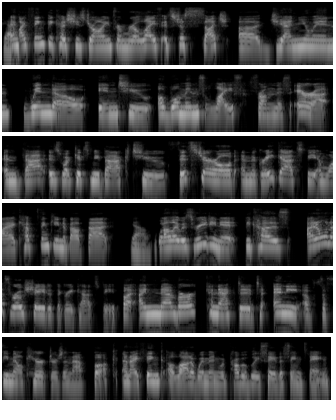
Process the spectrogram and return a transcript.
Yeah. And I think because she's drawing from real life, it's just such a genuine window into a woman's life from this era. And that is what gets me back to Fitzgerald and The Great Gatsby and why I kept thinking about that yeah. while I was reading it, because I don't want to throw shade at The Great Gatsby, but I never connected to any of the female characters in that book. And I think a lot of women would probably say the same thing.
